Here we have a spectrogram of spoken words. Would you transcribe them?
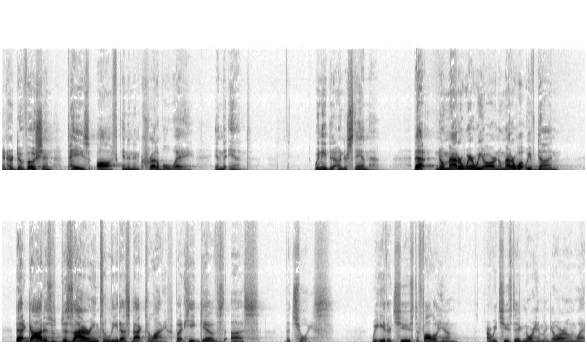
and her devotion pays off in an incredible way in the end. We need to understand that that no matter where we are, no matter what we've done, that God is desiring to lead us back to life, but He gives us the choice. We either choose to follow Him or we choose to ignore Him and go our own way.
